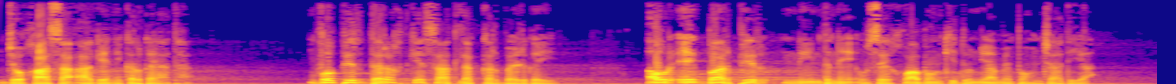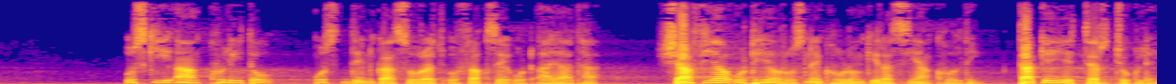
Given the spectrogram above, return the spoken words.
جو خاصا آگے نکل گیا تھا۔ وہ پھر درخت کے ساتھ لگ کر بیٹھ گئی اور ایک بار پھر نیند نے اسے خوابوں کی دنیا میں پہنچا دیا۔ اس کی آنکھ کھلی تو اس دن کا سورج افق سے اٹھ آیا تھا۔ شافیہ اٹھی اور اس نے گھوڑوں کی رسیاں کھول دیں تاکہ یہ چر چگ لیں۔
